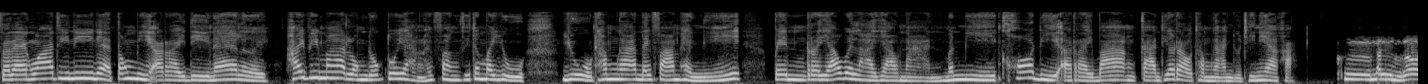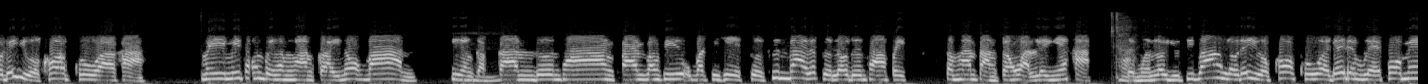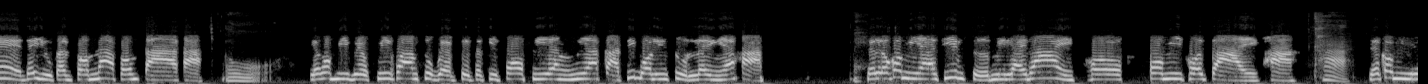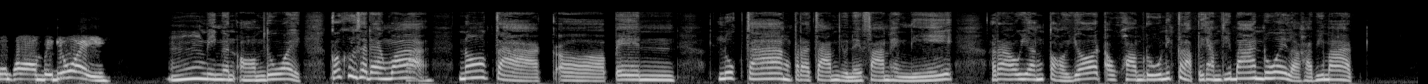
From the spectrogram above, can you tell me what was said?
แสดงว่าที่นี่เนี่ยต้องมีอะไรดีแน่เลย ให้พี่มาศลองยกตัวอย่างให้ฟังสิทำไมอยู่ อยู่ทำงานในฟาร์มแห่งนี้ เป็นระยะเวลายาวนาน มันมีข้อดีอะไรบ้าง การที่เราทำงานอยู่ที่เนี่ยค่ะ คือมันเราได้อยู่กับครอบครัวค่ะ ไม่ไม่ต้องไปทำงานไกลนอกบ้าน เสี่ยงกับอืมการเดินทาง การบางทีอุบัติเหตุเกิดขึ้นได้ถ้าเกิดเราเดินทางไปทำงานต่างจังหวัดอะไรเงี้ยค่ะค่ะ แต่เหมือนเราอยู่ที่บ้านเราได้อยู่กับครอบครัว ได้ดูแลพ่อแม่ได้อยู่กันพร้อมหน้าพร้อมตาค่ะ โอ้แล้วก็มีแบบมีความสุขแบบเศรษฐกิจพอเพียง มีอากาศที่บริสุทธิ์อะไรอย่างเงี้ยค่ะ แล้วเราก็มีอาชีพเสริมมีรายได้ พอพอมีพอจ่ายค่ะ ค่ะ แล้วก็มีเงินออมไปด้วยอื มมีเงินออมด้วย ก็คือแสดงว่าค่ะนอกจากเอ่อเป็นลูกจ้างประจำอยู่ในฟาร์มแห่งนี้ เรายังต่อยอดเอาความรู้นี่กลับไปทำที่บ้านด้วยเหรอคะพี่มาศ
